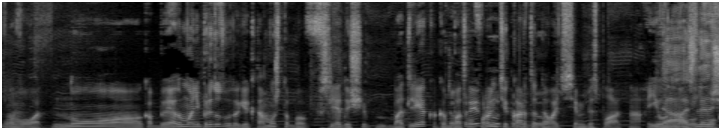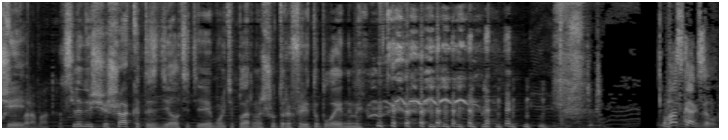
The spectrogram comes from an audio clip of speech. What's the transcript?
Вот. Но, как бы, я думаю, они придут в итоге к тому, чтобы в следующей батле, как и в Да Battlefront, придут, карты придут. давать всем бесплатно. И вот Да, лутбоксах следующий, зарабатывать. следующий шаг это сделать эти мультиплеерные шутеры фри-то-плейными. Вас как зовут?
